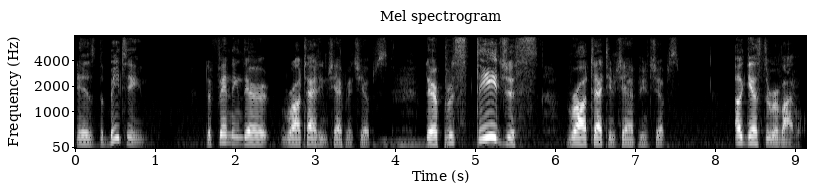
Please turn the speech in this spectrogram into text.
is the B team defending their Raw Tag Team Championships, their prestigious Raw Tag Team Championships, against the Revival.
